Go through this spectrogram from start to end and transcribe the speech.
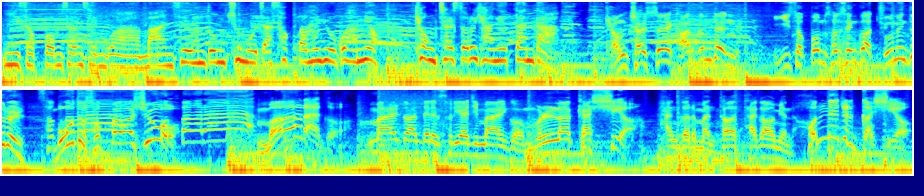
이석범 선생과 만세 운동 주모자 석방을 요구하며 경찰서로 향했단다. 경찰서에 감금된 이석범 선생과 주민들을 모두 석방하시오. 뭐라고? 말도 안 되는 소리 하지 말고 물러가시오. 한 걸음만 더 다가오면 혼내줄 것이오.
